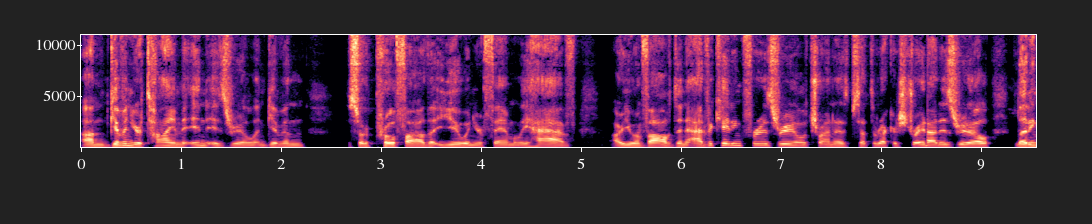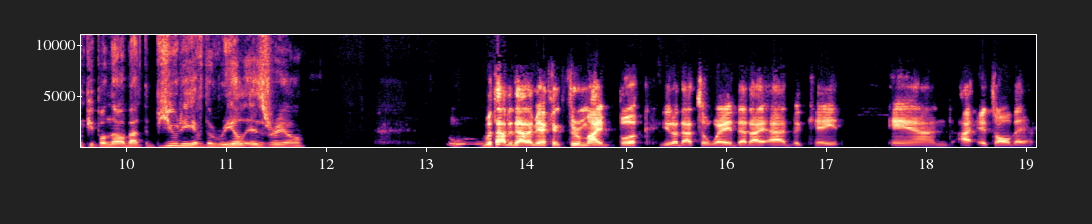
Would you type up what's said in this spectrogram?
Um, given your time in Israel and given the sort of profile that you and your family have, are you involved in advocating for Israel, trying to set the record straight about Israel, letting people know about the beauty of the real Israel? Without a doubt. I mean, I think through my book, you know, that's a way that I advocate and I, it's all there.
